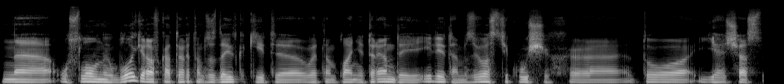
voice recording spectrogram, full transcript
на условных блогеров, которые там создают какие-то в этом плане тренды, или там звезд текущих, то я сейчас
